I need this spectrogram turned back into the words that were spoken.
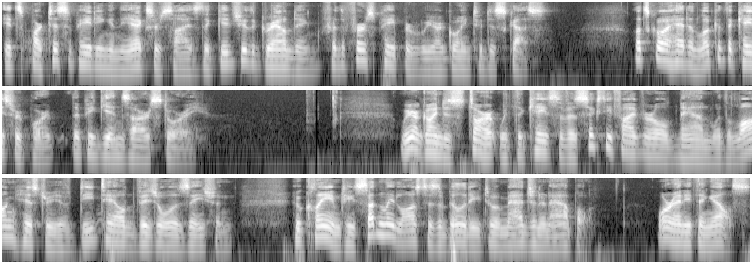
It's participating in the exercise that gives you the grounding for the first paper we are going to discuss. Let's go ahead and look at the case report that begins our story. We are going to start with the case of a 65-year-old man with a long history of detailed visualization who claimed he suddenly lost his ability to imagine an apple, or anything else.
